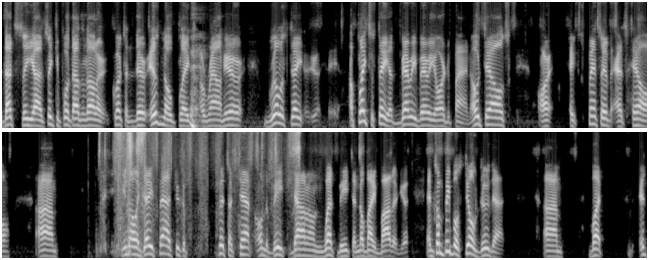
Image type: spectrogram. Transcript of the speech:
that's the uh, sixty-four thousand dollar question. There is no place around here. Real estate, a place to stay is very, very hard to find. Hotels are expensive as hell. Um, you know, in days past, you could pitch a tent on the beach down on West Beach and nobody bothered you. And some people still do that. Um, but it's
